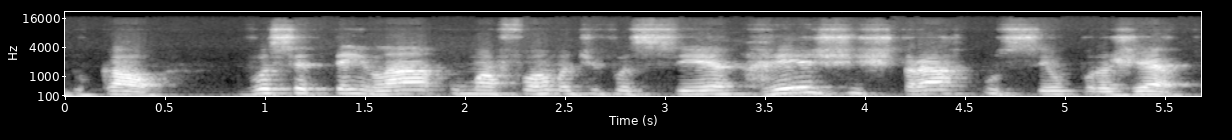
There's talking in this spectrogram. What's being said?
do CAL, você tem lá uma forma de você registrar o seu projeto,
